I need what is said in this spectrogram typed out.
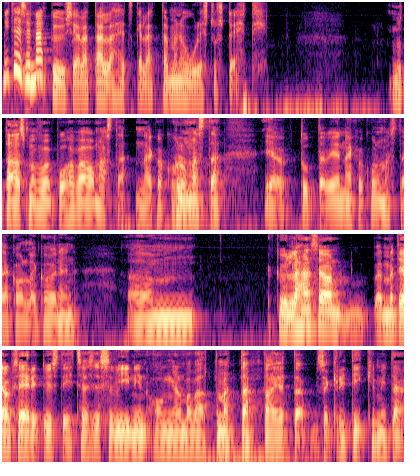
Miten se näkyy siellä tällä hetkellä, että tämmöinen uudistus tehtiin? No taas mä voin puhua vain omasta näkökulmasta ja tuttavien näkökulmasta ja kollegoiden. Um, kyllähän se on, en mä tiedä onko se erityisesti itse asiassa Viinin ongelma välttämättä, tai että se kritiikki, mitä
